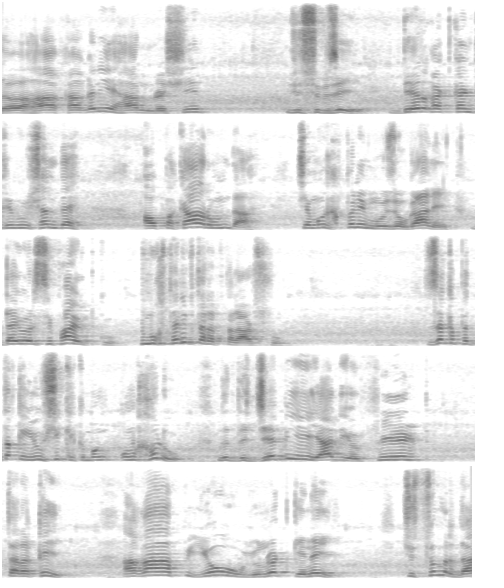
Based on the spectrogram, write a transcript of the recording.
د هغلی هارون رشید یوسفزی ډیر غټ کنټریبیوشن ده او پکار هم ده چې موږ خپل موضوعګانې ډایورسیفاید کو مختلف طرف تلاړ شو ځکه په دقه یو شي کې کوم انخلو د د جبي یا د یو فیلډ ترقی هغه په یو یونټ کې نه چې څومره دا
